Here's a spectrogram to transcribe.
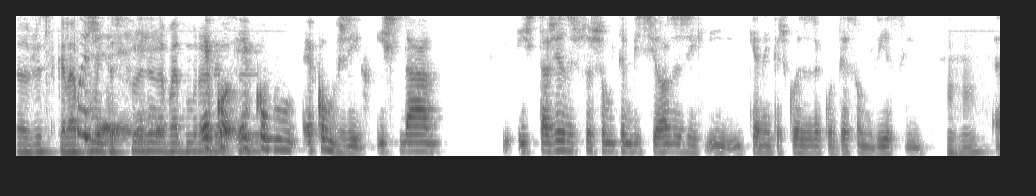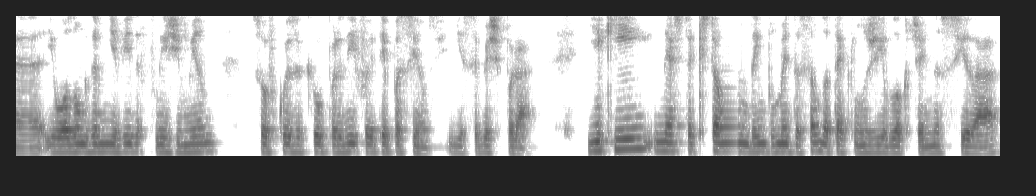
Às vezes, se calhar, pois para muitas é, pessoas ainda vai demorar é, co é, como, é como vos digo, isto dá. Isto às vezes as pessoas são muito ambiciosas e, e, e querem que as coisas aconteçam no dia seguinte. Uhum. Uh, eu, ao longo da minha vida, felizmente, só houve coisa que eu aprendi foi a ter paciência e a saber esperar. E aqui, nesta questão da implementação da tecnologia blockchain na sociedade,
